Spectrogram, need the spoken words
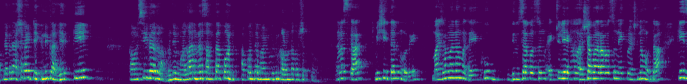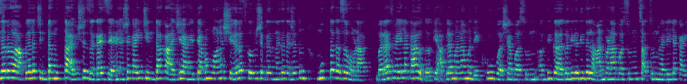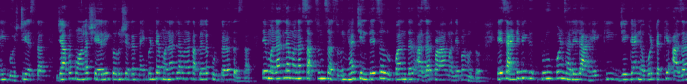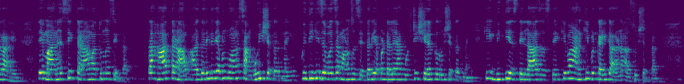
आपल्याकडे अशा काही टेक्निक आहेत की काउन्सिलरला म्हणजे मला न सांगता पण आपण त्या माइंडमधून काढून टाकू शकतो. नमस्कार मी शीतल मोरे. माझ्या मनामध्ये खूप दिवसापासून ऍक्च्युली एका वर्षाभरापासून एक प्रश्न होता की जर आपल्याला चिंतामुक्त आयुष्य जगायचे आणि अशा काही चिंता काळजी आहेत त्या आपण कोणाला शेअरच करू शकत नाही तर त्याच्यातून मुक्त कसं होणार? बऱ्याच वेळेला काय होतं की आपल्या मनामध्ये खूप वर्षापासून अगदी कधी कधी तर लहानपणापासून साचून राहिलेल्या काही गोष्टी असतात ज्या आपण कोणाला शेअरही करू शकत नाही पण त्या मनातल्या मनात आपल्याला कुडतळत असतात. ते मनातल्या मनात साचून साचून ह्या चिंतेचं रूपांतर आजारपणामध्ये पण होतं. हे सायंटिफिक प्रूव्ह पण झालेलं आहे की जे काय नव्वद टक्के आजार आहेत ते मानसिक तणावातूनच येतात. तर हा तणाव कधी कधी आपण कोणाला सांगूही शकत नाही. कितीही जवळचा माणूस असेल तरी आपण त्याला ह्या गोष्टी शेअर करू शकत नाही. की एक भीती असते लाज असते किंवा आणखी पण काही कारणं असू शकतात.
